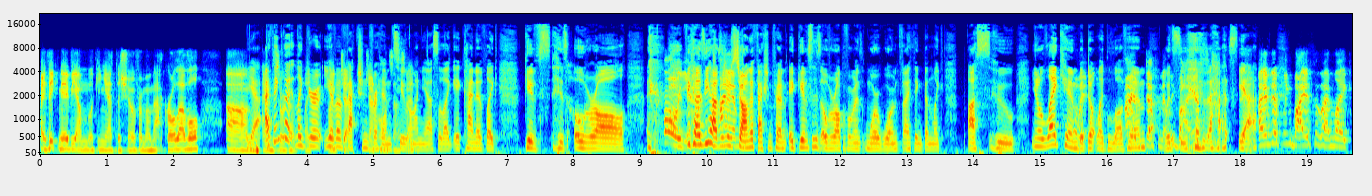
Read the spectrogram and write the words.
I think maybe I'm looking at the show from a macro level. Um, yeah, I think that of, like, you're you have like, ge- affection for him too. Anya. So like it kind of like gives his overall Oh yeah. because you have such I a am- strong affection for him. It gives his overall performance more warmth, I think, than like us who you know like him Oh, but yeah. don't like love I'm him. definitely would see his biased. ass. Yeah, I am definitely biased because I'm like,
